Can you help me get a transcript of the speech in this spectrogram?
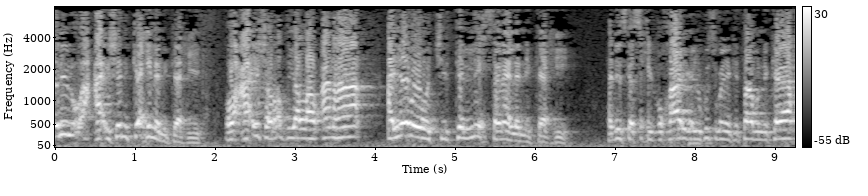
daliil u ah caaisha nikaaxi la nikaaxiyey oo caaisha radia allahu canha ayadoo jirta lix sanaa la nikaaxiyey. Xadiiska saxiix bukhaariga ayuu ku sugan yahay kitaabu nikaax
